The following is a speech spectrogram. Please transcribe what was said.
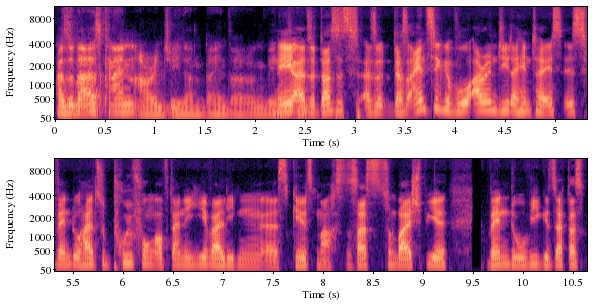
Also da ist kein RNG dann dahinter irgendwie. Nee, also das ist, also das Einzige, wo RNG dahinter ist, ist, wenn du halt so Prüfungen auf deine jeweiligen äh, Skills machst. Das heißt zum Beispiel, wenn du, wie gesagt, das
